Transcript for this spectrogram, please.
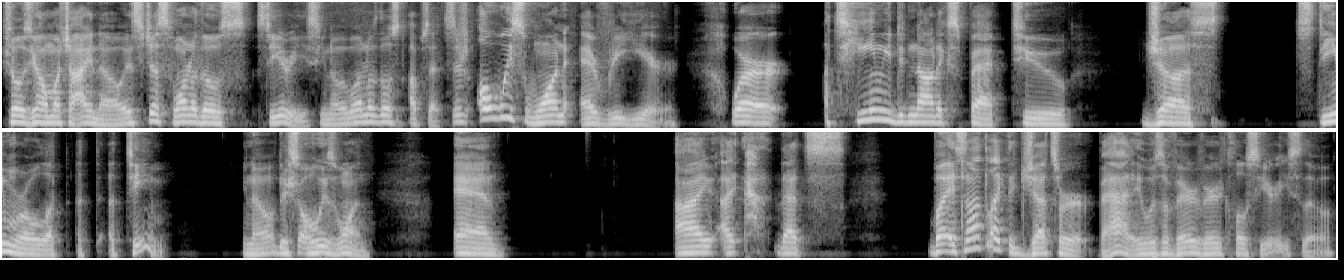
shows you how much I know. It's just one of those series, you know, one of those upsets. There's always one every year where a team you did not expect to just steamroll a, a, a team. You know, there's always one. And I I that's but it's not like the Jets are bad. It was a very very close series though.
